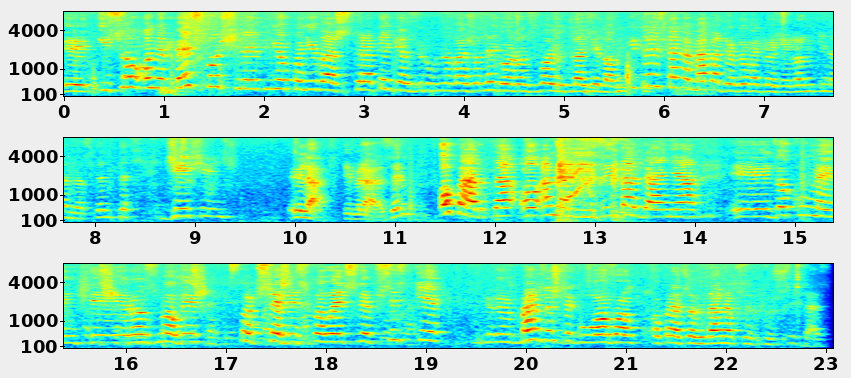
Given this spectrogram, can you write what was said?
Y, I są one bezpośrednio, ponieważ strategia zrównoważonego rozwoju dla Zielonki to jest taka mapa drogowa dla Zielonki na następne 10 lat tym razem, oparta o analizy, badania, y, dokumenty, rozmowy, potrzeby społeczne, wszystkie bardzo szczegółowo opracowywana przez dłuższy czas.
